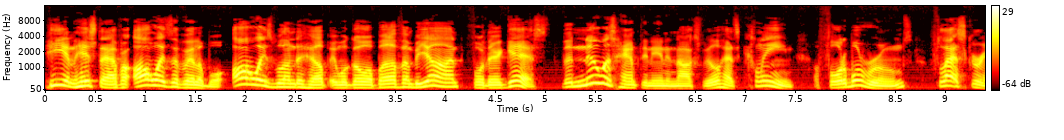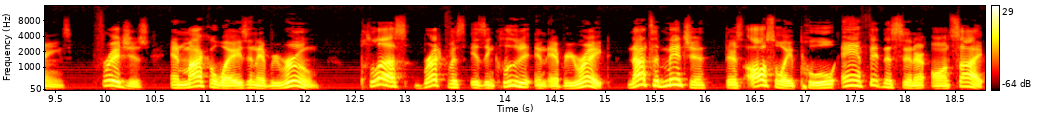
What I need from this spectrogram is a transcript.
He and his staff are always available, always willing to help, and will go above and beyond for their guests. The newest Hampton Inn in Knoxville has clean, affordable rooms, flat screens, fridges, and microwaves in every room. Plus, breakfast is included in every rate. Not to mention, there's also a pool and fitness center on site.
